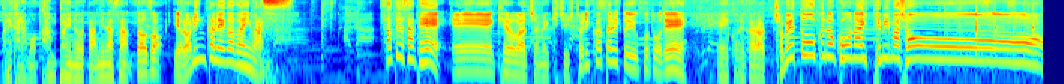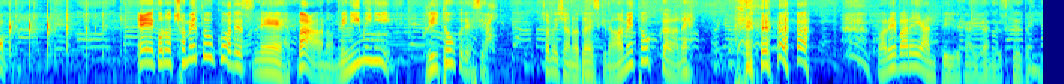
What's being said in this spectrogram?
これからも乾杯の歌皆さんどうぞよろりんこでございます。さてさて、えー今日はチョメ吉一人語りということで、えーこれからチョメトークのコーナー行ってみましょう、えーこのチョメトークはですねまああのミニミニフリートークですよ。チョメちゃんの大好きなアメトークからね。バレバレやんっていう感じなんですけれども、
